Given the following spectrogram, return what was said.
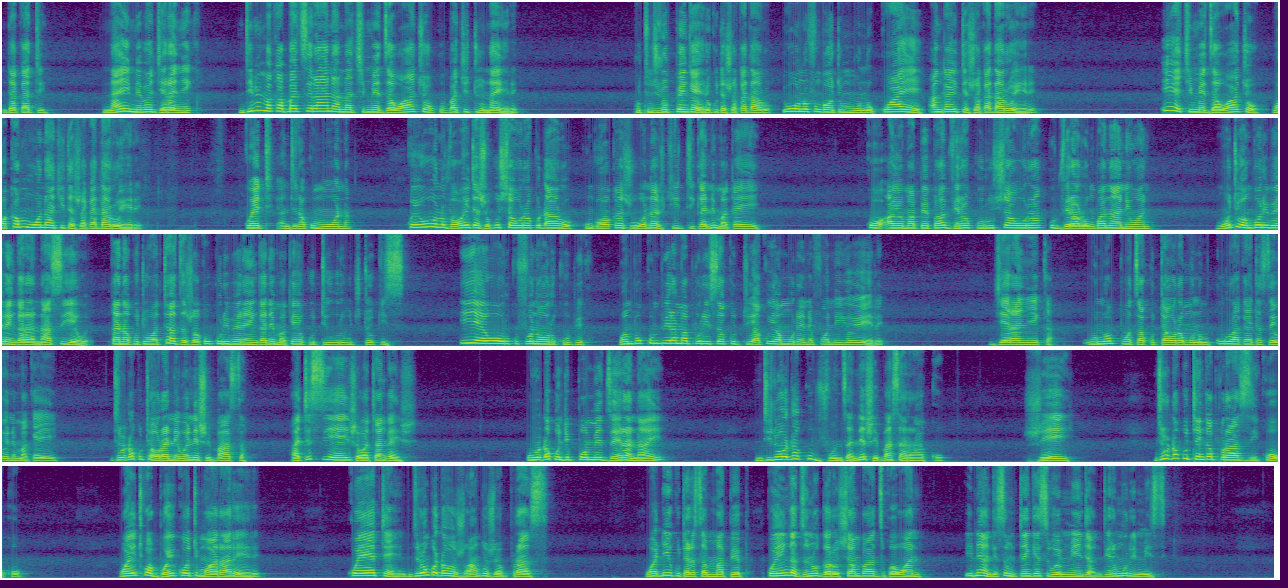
Ndakati nhaimi vajeranyika ndimi makabatsirana nachimedza wacho kuba chitunha here? Kuti ndinopenga here kuita zvakadaro? Iwo unofunga kuti munhu kwaye angaite zvakadaro here iye chimedza wacho wakamuona achiita zvakadaro here? Kwete handina kumuona. Kweiwo unobva waita zvekushaura kudaro kunge wakazviona zvichiitika nemhaka yei? Ko ayo mapepa abvira kurushaura kubvira rungwanani wani? Moti wamboriverenga ranhasi yewe kana kuti watadza zvako kuriverenga nemhaka yekuti uri muchitokisi? Iyewo uri kufona uri kupiko wambokumbira mapurisa kuti akuyamure nefoni iyoyo here jeranyika unopotsa kutaura munhu mukuru akaita sewe nemhaka yei ndinoda kutaura newe nezvebasa hatisiyei zvawatanga izvi. Unoda kundipomedzera nhai? Ndinoda kubvunza nezvebasa rako. Zvei? Ndinoda kutenga purazi ikoko. Waitwa boycott muharare here? Kwete ndinongodawo zvangu zvepurasi wadii kutarisa mumapepa koinga dzinogaro-shambadzwa one ini handisi mutengesi weminda ndiri murimisi.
